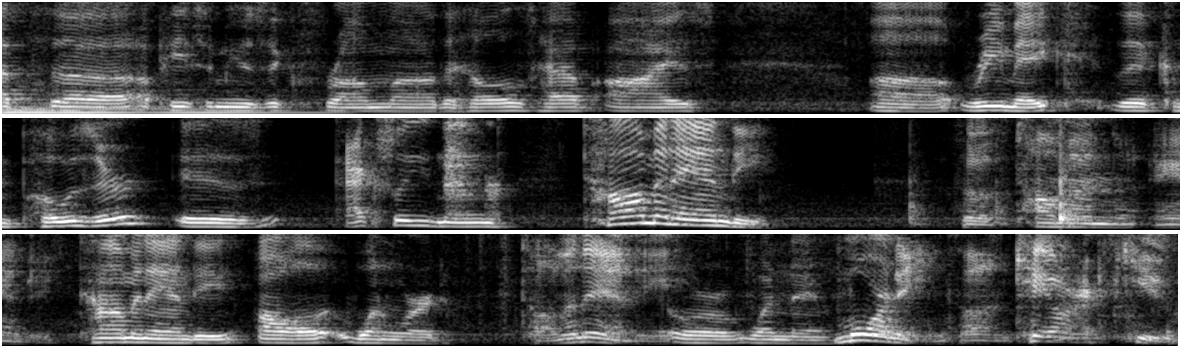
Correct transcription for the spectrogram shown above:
That's uh, a piece of music from uh, The Hills Have Eyes uh, remake. The composer is actually named Tom and Andy. So it's Tom and Andy. Tom and Andy, all one word Tom and Andy. or one name. Mornings on KRXQ.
